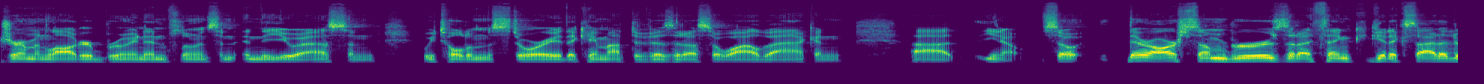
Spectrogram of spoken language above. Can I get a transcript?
German lager brewing influence in, in, the U.S. And we told them the story. They came out to visit us a while back, and uh, you know, so there are some brewers that I think get excited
